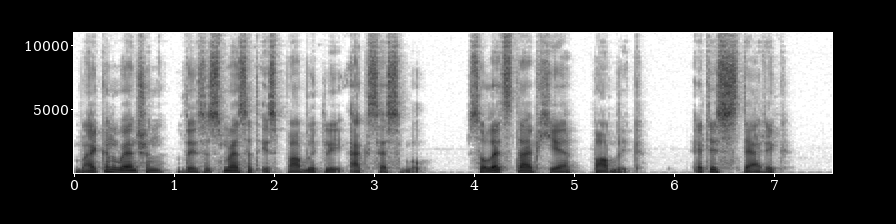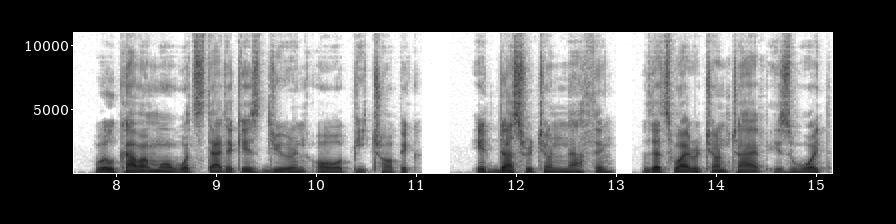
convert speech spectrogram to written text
By convention, this method is publicly accessible. So let's type here public. It is static. We'll cover more what static is during OOP topic. It does return nothing, that's why return type is void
